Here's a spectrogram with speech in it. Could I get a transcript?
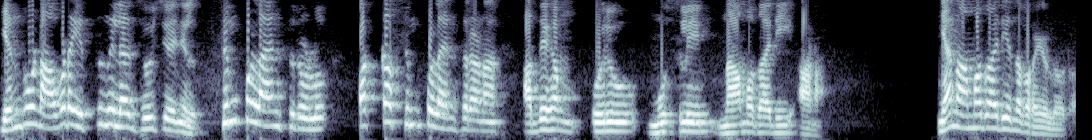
എന്തുകൊണ്ട് അവിടെ എത്തുന്നില്ല എന്ന് ചോദിച്ചു കഴിഞ്ഞാൽ സിമ്പിൾ ആൻസർ ഉള്ളൂ. പക്ക സിമ്പിൾ ആൻസർ ആണ്. അദ്ദേഹം ഒരു മുസ്ലിം നാമധാരി ആണ്. ഞാൻ നാമധാരി എന്ന് പറയുള്ളൂ കേട്ടോ.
